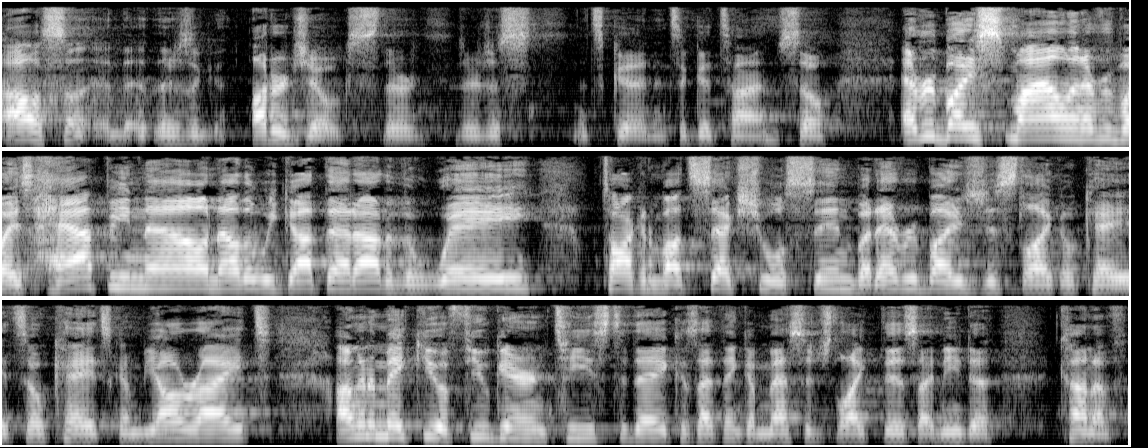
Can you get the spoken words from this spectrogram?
Oh, so, there's a, utter jokes. They're, they're just, it's good. It's a good time. So everybody's smiling. Everybody's happy now, now that we got that out of the way. We're talking about sexual sin, but everybody's just like, okay, it's okay. It's going to be all right. I'm going to make you a few guarantees today because I think a message like this, I need to kind of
